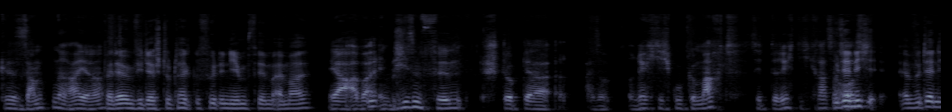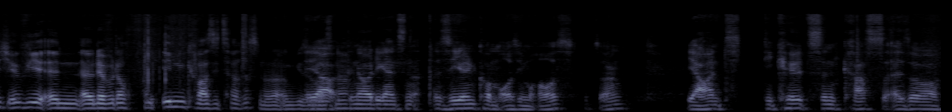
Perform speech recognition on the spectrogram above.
gesamten Reihe. Weil der irgendwie, der stirbt halt gefühlt in jedem Film einmal. Ja, aber in diesem Film stirbt er also richtig gut gemacht. Sieht richtig krass Wird aus. ja nicht, er wird ja nicht irgendwie in, äh, der wird auch von innen quasi zerrissen oder irgendwie sowas, ja, ne? genau, die ganzen Seelen kommen aus ihm raus, sozusagen. Ja, und die Kills sind krass, also.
